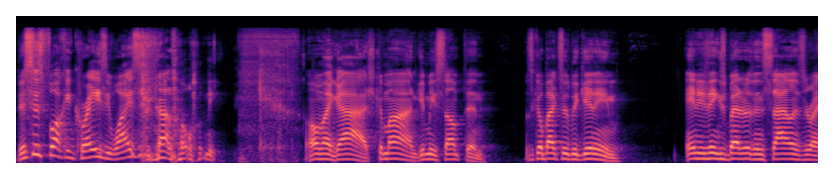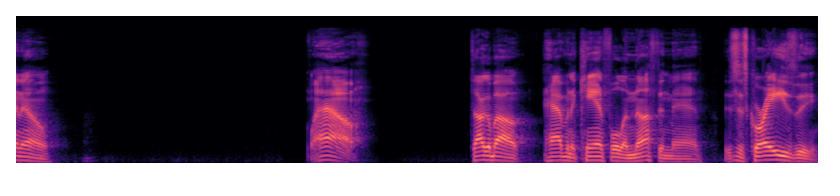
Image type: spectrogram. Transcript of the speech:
This is fucking crazy. Why is it not loading? Oh my gosh, come on, give me something. Let's go back to the beginning. Anything's better than silence right now. Wow. Talk about having a can full of nothing, man. This is crazy.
